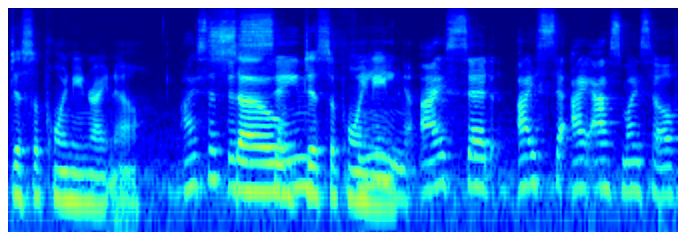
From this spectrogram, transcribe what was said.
disappointing right now. I said the So same disappointing. thing. I said I said I asked myself,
